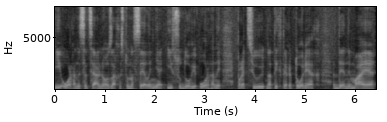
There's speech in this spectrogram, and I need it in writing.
і органи соціального захисту населення, і судові органи працюють на тих територіях, де немає,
